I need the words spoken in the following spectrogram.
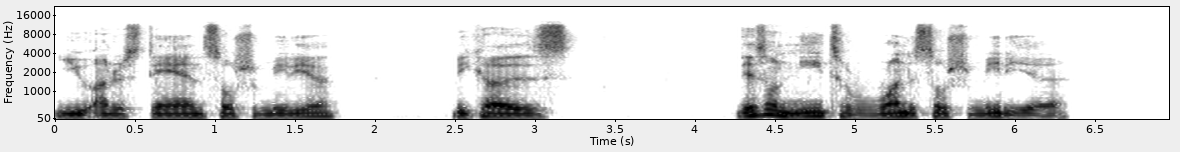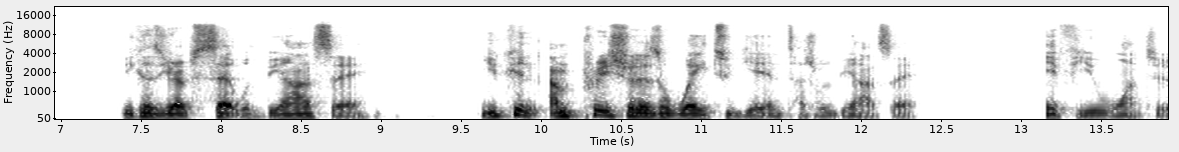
you understand social media, because there's no need to run to social media because you're upset with Beyonce. You can, I'm pretty sure there's a way to get in touch with Beyonce if you want to.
